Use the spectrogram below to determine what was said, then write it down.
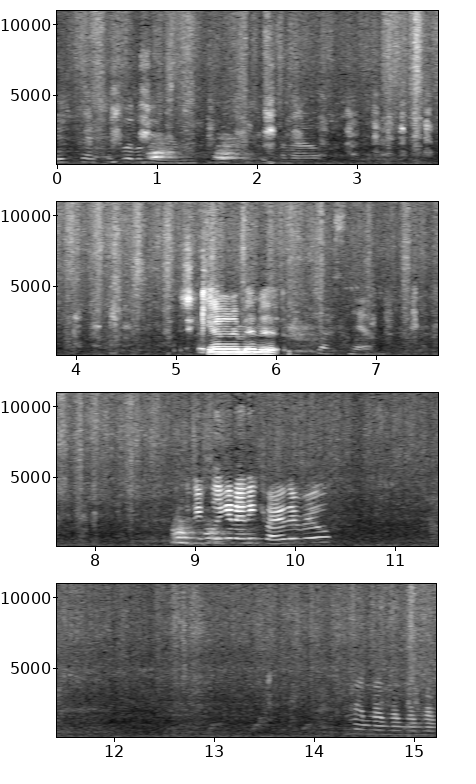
There's precious little Nim. She could come out. She can in a minute. Just Nim. Did you fling it any farther, Rue? Nom, nom, nom, nom, nom, nom.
